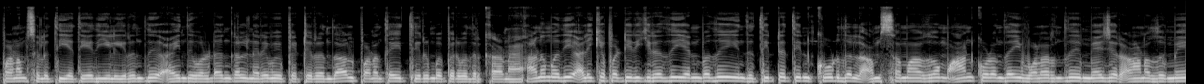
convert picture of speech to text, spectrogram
பணம் செலுத்திய தேதியில் இருந்து ஐந்து வருடங்கள் நிறைவு பெற்றிருந்தால் பணத்தை திரும்ப பெறுவதற்கான அனுமதி அளிக்கப்பட்டிருக்கிறது என்பது இந்த திட்டத்தின் கூடுதல் அம்சமாகும். ஆண் குழந்தை வளர்ந்து மேஜர் ஆனதுமே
